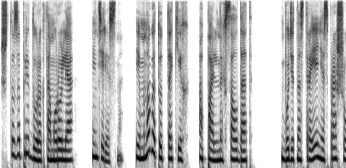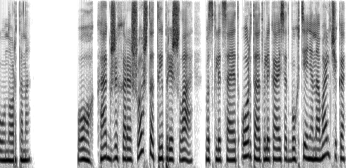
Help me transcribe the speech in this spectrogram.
Что за придурок там у руля? Интересно, и много тут таких опальных солдат? Будет настроение, спрошу у Нортона. «Ох, как же хорошо, что ты пришла!» — восклицает Орта, отвлекаясь от бухтения Навальчика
